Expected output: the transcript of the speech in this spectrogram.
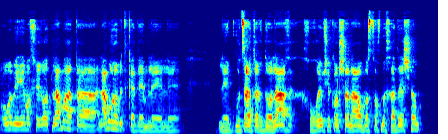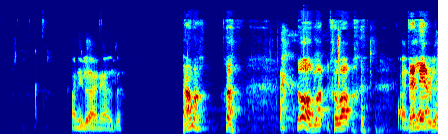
או במילים אחרות, למה הוא לא מתקדם לקבוצה יותר גדולה, אנחנו רואים שכל שנה הוא בסוף מחדש שם? אני לא אענה על זה. למה? לא, כלומר, תן לי, לא-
